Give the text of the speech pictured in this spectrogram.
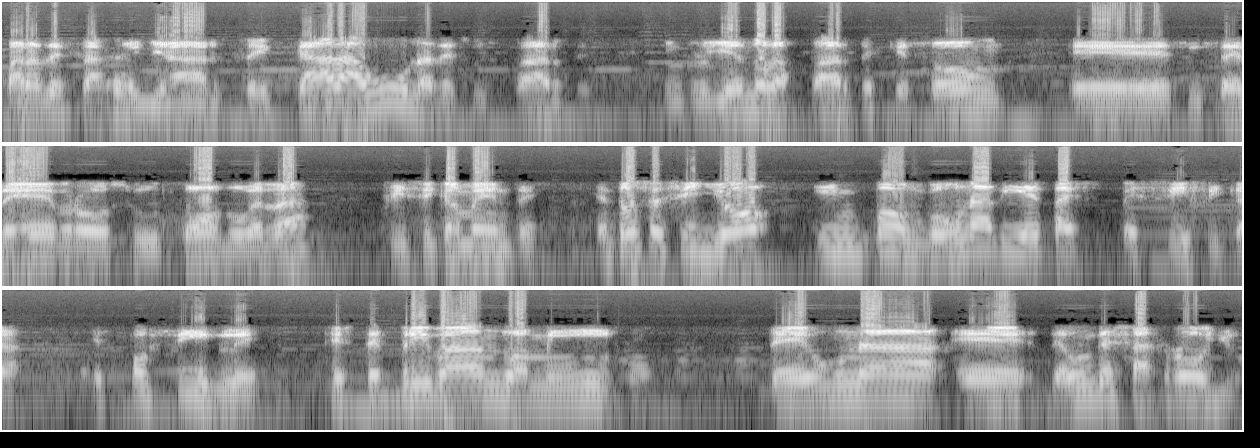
para desarrollarse, cada una de sus partes, incluyendo las partes que son eh, su cerebro, su todo, ¿verdad? Físicamente. Entonces, si yo impongo una dieta específica, es posible que esté privando a mi hijo de una eh, de un desarrollo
